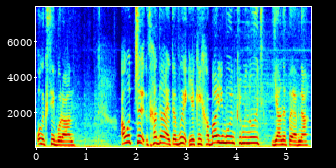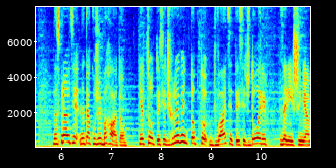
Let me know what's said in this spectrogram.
Олексій Буран. А от чи згадаєте ви, який хабар йому інкримінують, я не певна. Насправді не так уже й багато 500 тисяч гривень, тобто 20 тисяч доларів за рішення.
